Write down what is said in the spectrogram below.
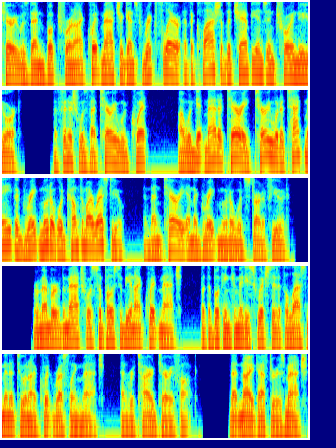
Terry was then booked for an I Quit match against Ric Flair at the Clash of the Champions in Troy, New York. The finish was that Terry would quit, I would get mad at Terry, Terry would attack me, the Great Muta would come to my rescue, and then Terry and the Great Muta would start a feud. Remember, the match was supposed to be an I Quit match, but the booking committee switched it at the last minute to an I Quit wrestling match, and retired Terry Funk. That night after his match,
